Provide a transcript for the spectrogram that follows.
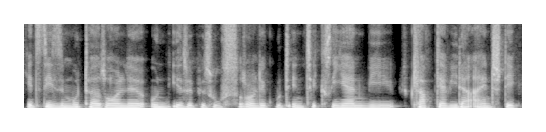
jetzt diese Mutterrolle und ihre Berufsrolle gut integrieren? Wie klappt der Wiedereinstieg?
